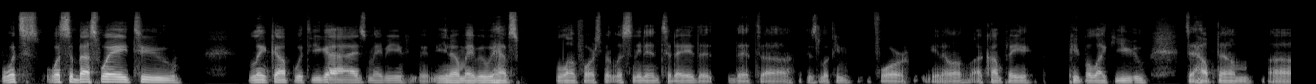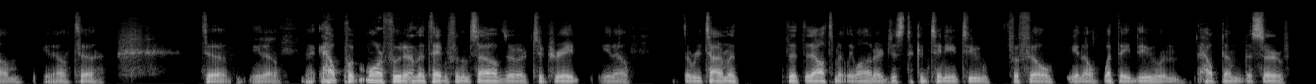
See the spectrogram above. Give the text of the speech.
what's what's the best way to link up with you guys? Maybe you know, maybe we have law enforcement listening in today that that uh, is looking for you know a company people like you to help them, um, you know, to to you know help put more food on the table for themselves or to create you know the retirement that they ultimately want or just to continue to fulfill you know what they do and help them to serve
